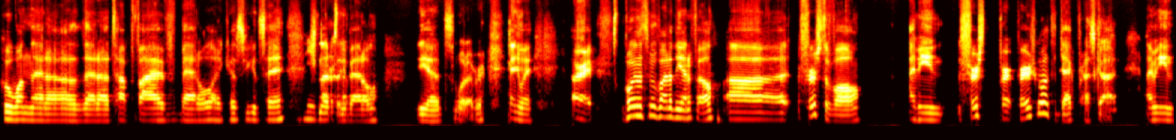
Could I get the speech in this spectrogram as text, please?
who won that uh that uh top five battle, I guess you could say. He It's not really a battle. Yeah, it's whatever. Anyway, all right, boys, let's move on to the NFL. Uh, first of all, I mean, first prayers go out to Dak Prescott. I mean,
